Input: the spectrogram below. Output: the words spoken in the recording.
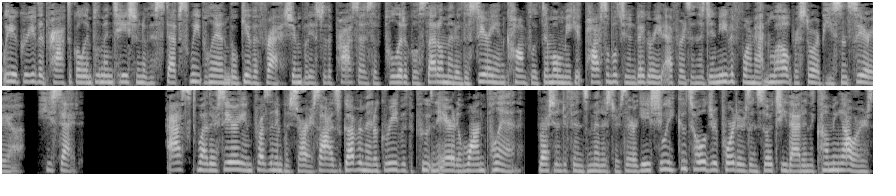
We agree that practical implementation of the steps we plan will give a fresh impetus to the process of political settlement of the Syrian conflict and will make it possible to invigorate efforts in the Geneva format and will help restore peace in Syria, he said. Asked whether Syrian President Bashar Assad's government agreed with the Putin-Erdogan plan, Russian Defense Minister Sergei Shoigu told reporters in Sochi that in the coming hours,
